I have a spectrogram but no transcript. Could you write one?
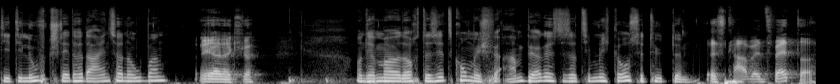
die, die Luft steht halt auch in so einer U-Bahn. Ja, na klar. Und ich habe mir gedacht, das ist jetzt komisch. Für einen Burger ist das eine ziemlich große Tüte. Es kam ein zweiter.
